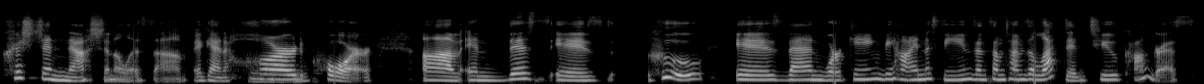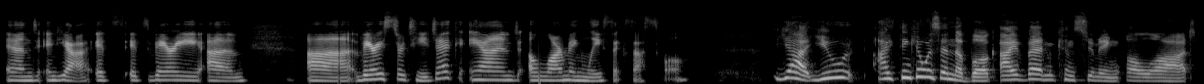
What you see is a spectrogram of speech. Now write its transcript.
Christian nationalism, again, mm-hmm. hardcore. Um, and this is who is then working behind the scenes and sometimes elected to Congress. And and yeah, it's it's very um, uh, very strategic and alarmingly successful. Yeah, you I think it was in the book. I've been consuming a lot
